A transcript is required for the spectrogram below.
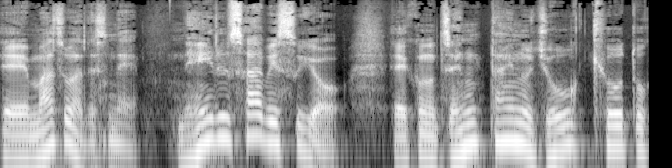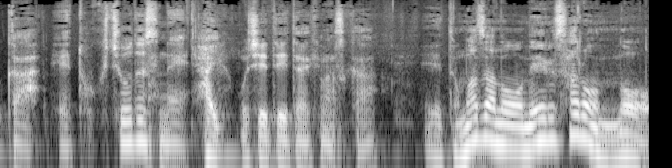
えー、まずはですね、ネイルサービス業、えー、この全体の状況とか、えー、特徴ですね、はい、教えていただけますか？えーと、まずあのネイルサロンの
